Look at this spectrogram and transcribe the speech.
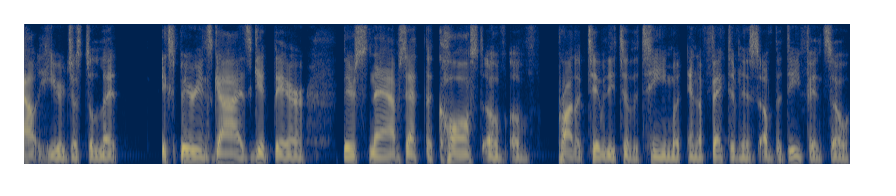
out here just to let experienced guys get their their snaps at the cost of of productivity to the team and effectiveness of the defense. So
